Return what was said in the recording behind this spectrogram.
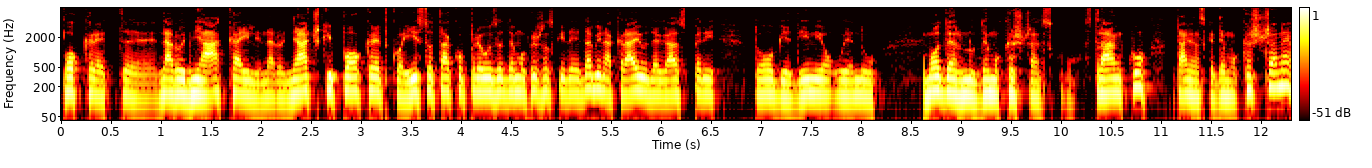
pokret eh, narodnjaka ili narodnjački pokret koji isto tako preuzeo demokršćanske ideje, da bi na kraju De Gasperi to objedinio u jednu modernu demokršćansku stranku, talijanske demokršćane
